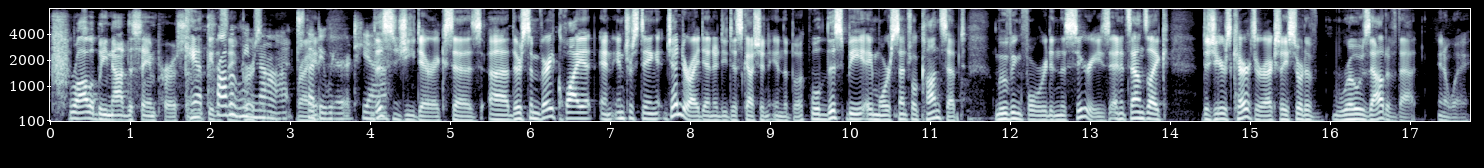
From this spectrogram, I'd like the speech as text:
Probably not the same person. Can't be the Probably same person. not. Right? That'd be weird. Yeah. This G. Derek says uh, there's some very quiet and interesting gender identity discussion in the book. Will this be a more central concept moving forward in the series? And it sounds like Dajir's character actually sort of rose out of that in a way.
